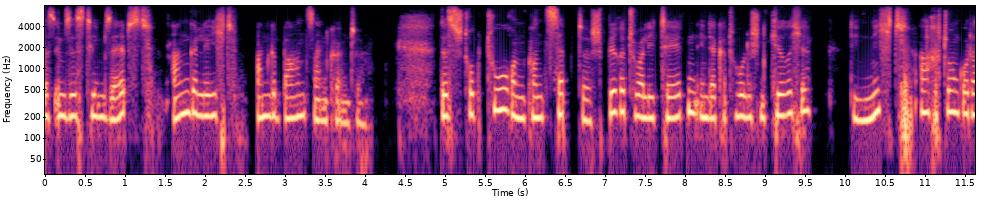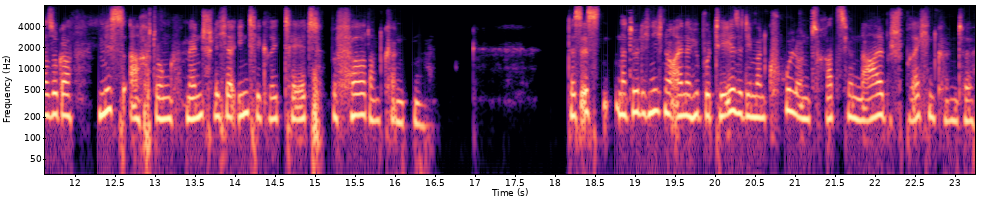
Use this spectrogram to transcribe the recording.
das im System selbst angelegt, angebahnt sein könnte. Dass Strukturen, Konzepte, Spiritualitäten in der katholischen Kirche die Nichtachtung oder sogar Missachtung menschlicher Integrität befördern könnten. Das ist natürlich nicht nur eine Hypothese, die man cool und rational besprechen könnte.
